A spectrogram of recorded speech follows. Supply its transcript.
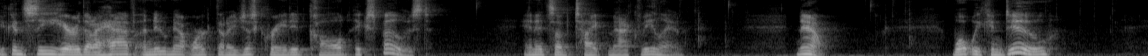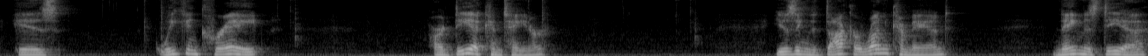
you can see here that I have a new network that I just created called exposed, and it's of type Mac VLAN. Now, what we can do is we can create our DIA container using the docker run command, name is DIA,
